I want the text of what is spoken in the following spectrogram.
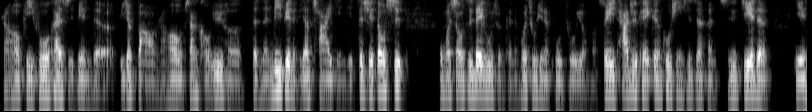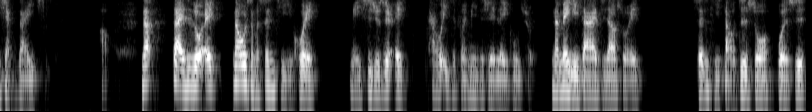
然后皮肤开始变得比较薄，然后伤口愈合的能力变得比较差一点点，这些都是我们熟知类固醇可能会出现的副作用嘛，所以它就可以跟库欣氏症很直接的联想在一起。好，那再来是说，哎，那为什么身体会没事？就是哎，它会一直分泌这些类固醇。那 Maggie 大概知道所谓，身体导致说，或者是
